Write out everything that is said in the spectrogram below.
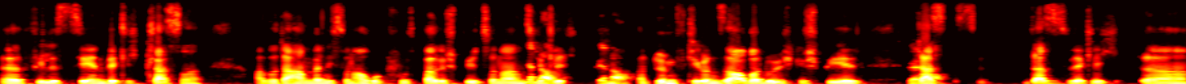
Äh, viele Szenen wirklich klasse. Also da haben wir nicht so einen Hauruck-Fußball gespielt, sondern genau, wirklich genau. vernünftig und sauber durchgespielt. Genau. Das, ist, das ist wirklich äh,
